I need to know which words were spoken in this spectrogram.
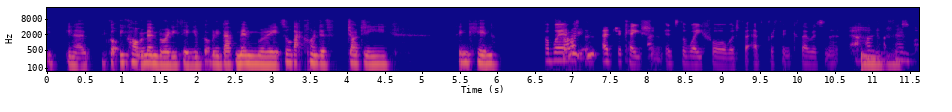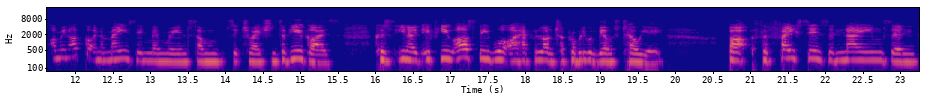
You, you know, you've got you can't remember anything. You've got really bad memory. It's all that kind of judgy thinking. Awareness Trying. and education is the way forward for everything, though, isn't it? Hundred Mm. percent. I mean, I've got an amazing memory in some situations of you guys, because you know, if you asked me what I had for lunch, I probably wouldn't be able to tell you. But for faces and names and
